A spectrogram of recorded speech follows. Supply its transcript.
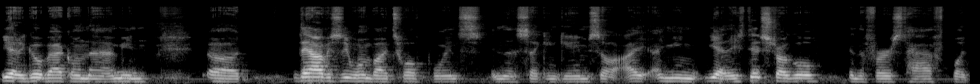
Yeah, to go back on that, I mean, uh, they obviously won by 12 points in the second game. So I, I mean, yeah, they did struggle in the first half, but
